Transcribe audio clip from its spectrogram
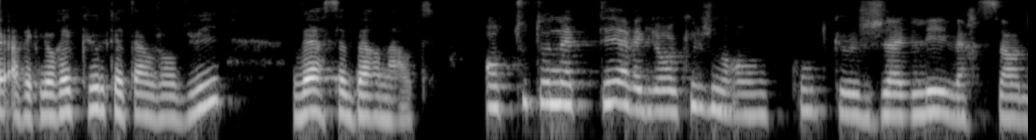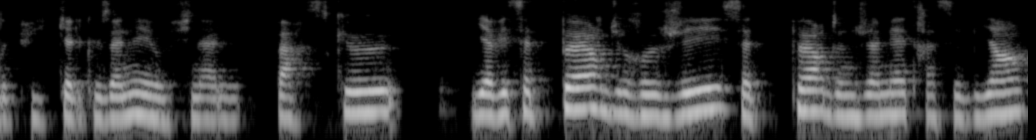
avec le recul que tu as aujourd'hui, vers ce burn-out? En toute honnêteté, avec le recul, je me rends compte que j'allais vers ça depuis quelques années au final. Parce que il y avait cette peur du rejet, cette peur de ne jamais être assez bien,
